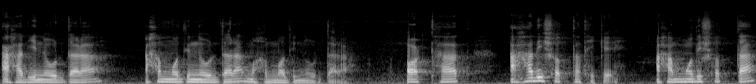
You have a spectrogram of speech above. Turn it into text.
আহাদি নূর দ্বারা, আহম্মদি নূর দ্বারা, মোহাম্মদী নূর দ্বারা। অর্থাৎ আহাদি সত্তা থেকে আহাম্মদি সত্তা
